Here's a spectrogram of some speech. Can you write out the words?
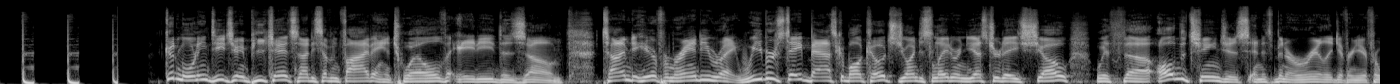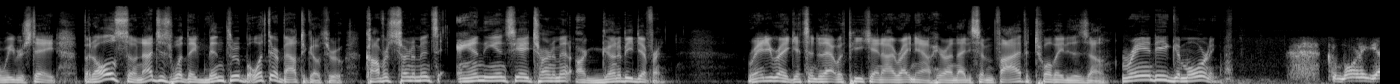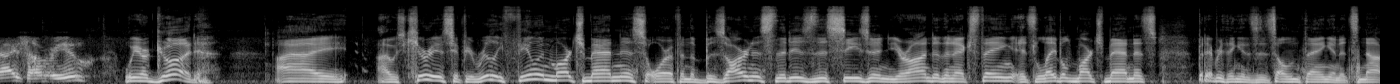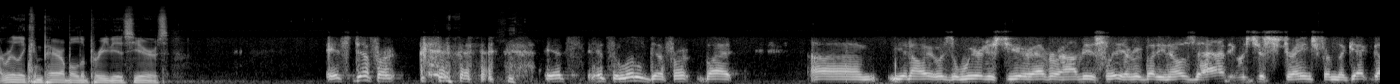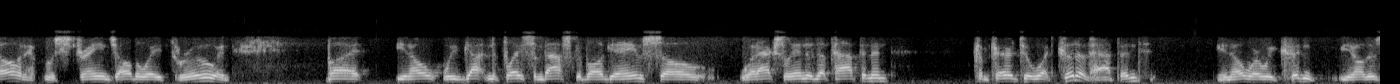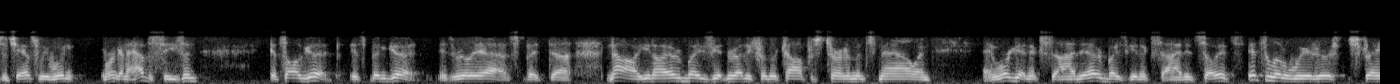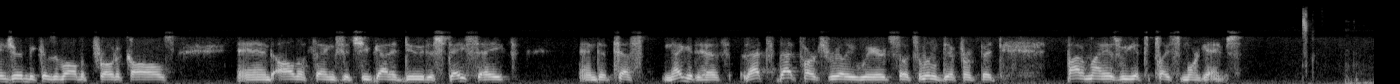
Good morning, DJ and PK. It's 97.5 and 1280 The Zone. Time to hear from Randy Rahe, Weber State basketball coach, joined us later in yesterday's show with uh, all the changes, and it's been a really different year for Weber State, but also not just what they've been through, but what they're about to go through. Conference tournaments and the NCAA tournament are going to be different. Randy Rahe gets into that with PK and I right now here on 97.5 at 1280 The Zone. Randy, good morning. Good morning, guys. How are you? We are good. I I was curious if you're really feeling March Madness or if, in the bizarreness that is this season, you're on to the next thing. It's labeled March Madness, but everything is its own thing and it's not really comparable to previous years. It's different. it's it's a little different, but um, you know, it was the weirdest year ever. Obviously, everybody knows that. It was just strange from the get go, and it was strange all the way through. And but you know, we've gotten to play some basketball games. So what actually ended up happening compared to what could have happened, you know, where we couldn't, you know, there's a chance we wouldn't, weren't going to have a season. It's all good. It's been good. It really has. But uh, no, you know, everybody's getting ready for their conference tournaments now, and and we're getting excited. Everybody's getting excited. So it's it's a little weirder, stranger because of all the protocols and all the things that you've got to do to stay safe and to test negative. That's that part's really weird. So it's a little different. But bottom line is we get to play some more games.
